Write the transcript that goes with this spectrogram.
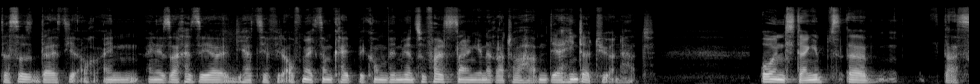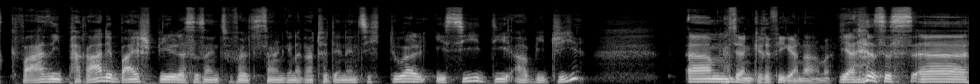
das ist, da ist ja auch ein, eine Sache sehr, die hat sehr viel Aufmerksamkeit bekommen, wenn wir einen Zufallszahlengenerator haben, der Hintertüren hat. Und dann gibt's äh, das quasi Paradebeispiel, das ist ein Zufallszahlengenerator, der nennt sich Dual EC DRBG. Ähm, das ist ja ein griffiger Name. Ja, das ist, äh,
